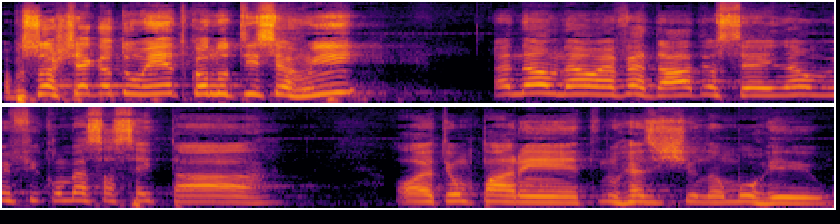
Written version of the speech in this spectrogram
A pessoa chega doente com a notícia ruim, é, não, não, é verdade, eu sei. Não, filho começa a aceitar. Olha, eu tenho um parente, não resistiu, não, morreu.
